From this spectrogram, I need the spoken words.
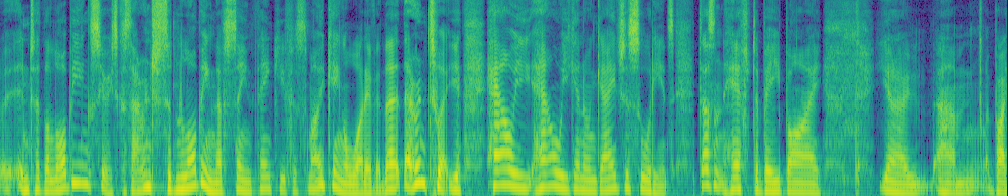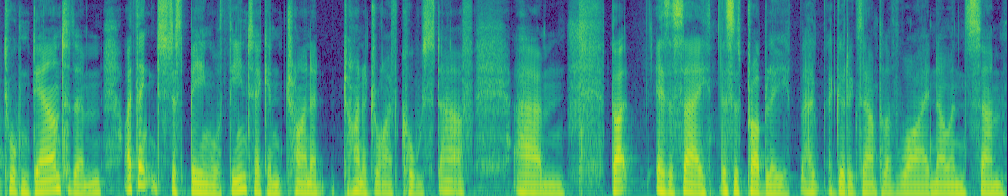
are into the lobbying series because they're interested in lobbying. They've seen Thank You for Smoking or whatever. They're, they're into it. How how are we, how are we going to engage this audience? It doesn't have to be by, you know, um, by talking down to them. I think it's just being authentic and trying to trying to drive cool stuff. Um, but as I say, this is probably a, a, good example of why no one's um,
